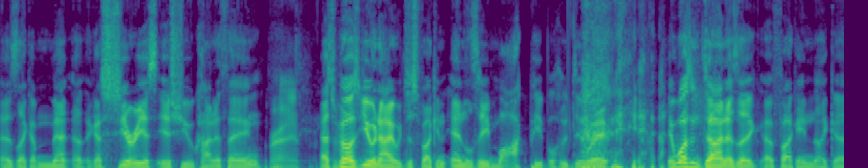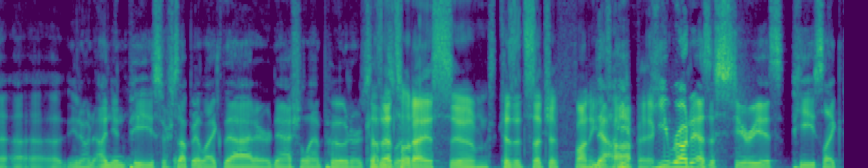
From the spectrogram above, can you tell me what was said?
as like a like a serious issue kind of thing. Right. As opposed to you and I would just fucking endlessly mock people who do it. It wasn't done as a, a fucking like a, a, a you know an onion piece or something like that or National Lampoon or Because something. that's what I assumed. Because it's such a funny no, he- topic. He, wrote it as a serious piece, like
